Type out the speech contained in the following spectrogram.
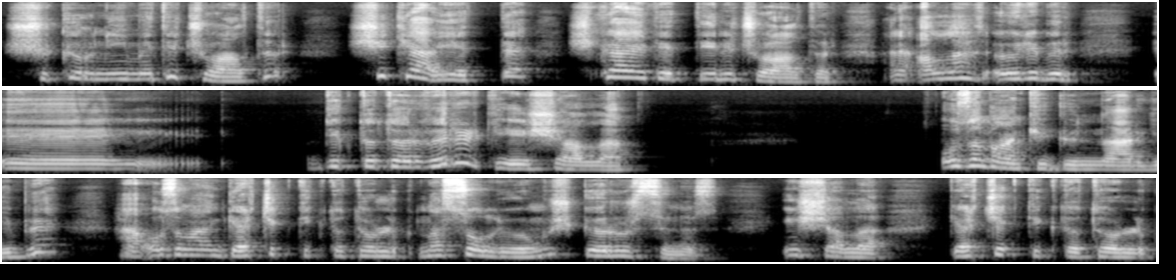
şükür nimeti çoğaltır. Şikayette şikayet ettiğini çoğaltır. Hani Allah öyle bir e, diktatör verir ki inşallah. O zamanki günler gibi. Ha, o zaman gerçek diktatörlük nasıl oluyormuş görürsünüz. İnşallah gerçek diktatörlük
